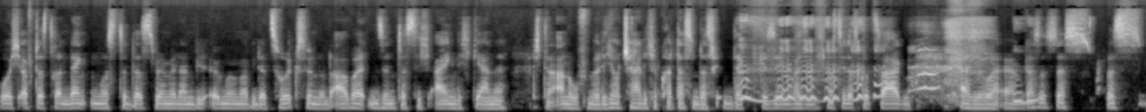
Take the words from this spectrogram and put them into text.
wo ich öfters dran denken musste, dass wenn wir dann irgendwann mal wieder zurück sind und arbeiten sind, dass ich eigentlich gerne dich dann anrufen würde. Ich, oh Charlie, ich habe gerade das und das entdeckt gesehen, weil ich muss dir das kurz sagen. Also ähm, Mhm. das ist das, was,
